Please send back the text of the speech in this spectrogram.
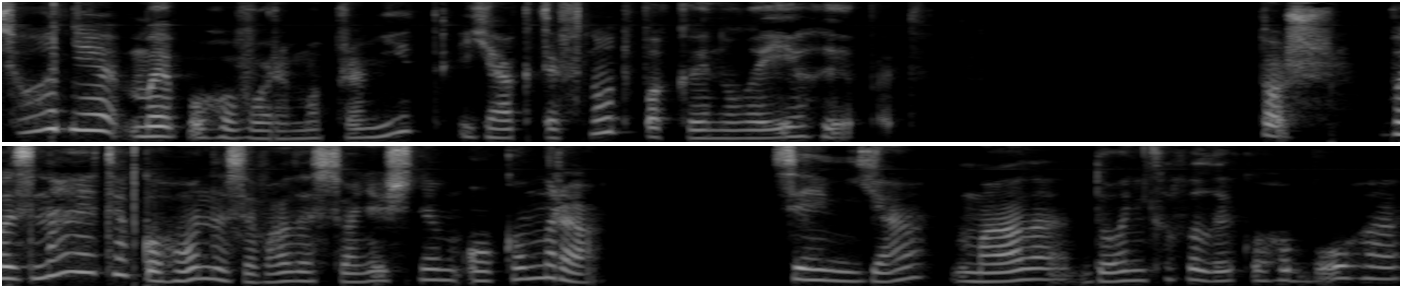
Сьогодні ми поговоримо про міт, як Тефнут покинула Єгипет. Тож, ви знаєте, кого називали сонячним оком Ра? Це ім'я мала донька великого бога,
